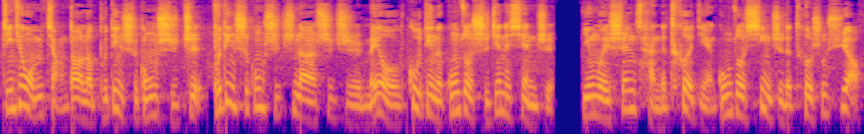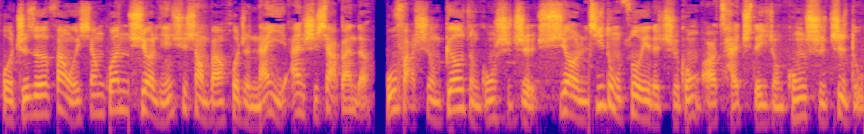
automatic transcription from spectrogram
今天我们讲到了不定时工时制。不定时工时制呢，是指没有固定的工作时间的限制。因为生产的特点、工作性质的特殊需要或职责范围相关，需要连续上班或者难以按时下班的，无法适用标准工时制，需要机动作业的职工而采取的一种工时制度。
